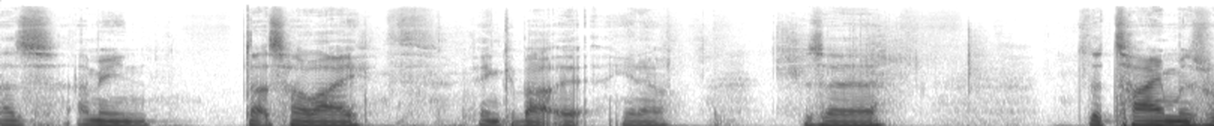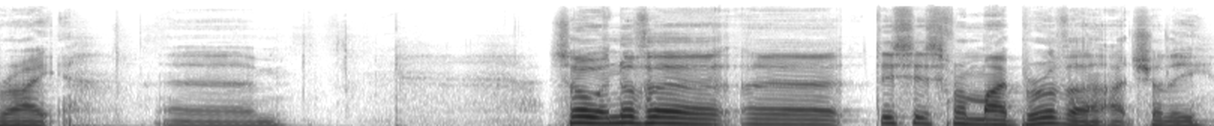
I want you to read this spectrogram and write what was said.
as I mean, that's how I think about it. You know, it uh, the time was right. Um, so another, uh, this is from my brother actually,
